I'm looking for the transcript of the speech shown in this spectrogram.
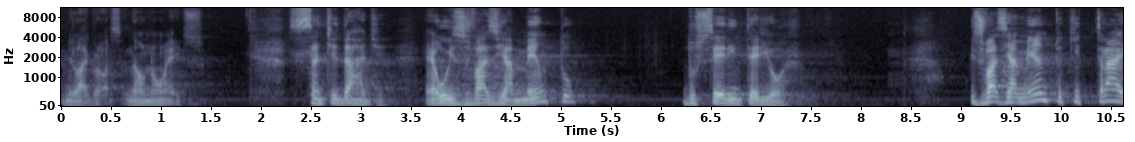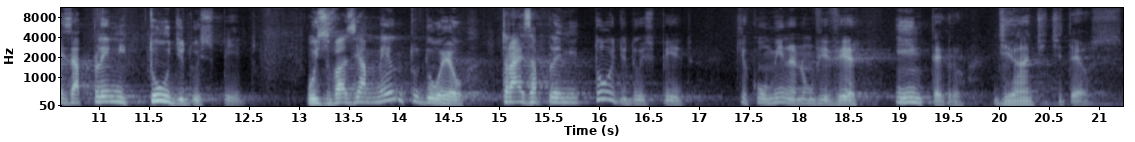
milagrosas. Não, não é isso. Santidade é o esvaziamento do ser interior. Esvaziamento que traz a plenitude do espírito. O esvaziamento do eu traz a plenitude do espírito, que culmina num viver íntegro diante de Deus.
